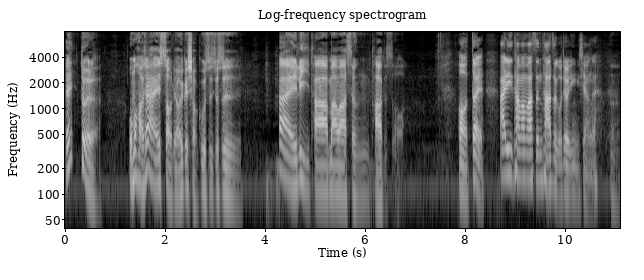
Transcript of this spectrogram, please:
哎，对了，我们好像还少聊一个小故事，就是艾丽她妈妈生她的时候，哦，对，艾丽她妈妈生她这个我就有印象了。嗯，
